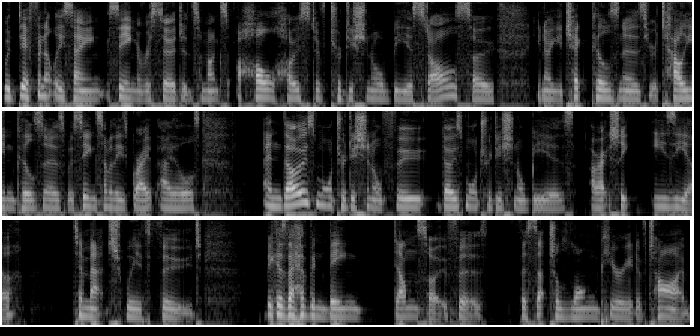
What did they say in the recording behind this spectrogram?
We're definitely saying seeing a resurgence amongst a whole host of traditional beer styles. So, you know, your Czech pilsners, your Italian pilsners. We're seeing some of these grape ales, and those more traditional food, those more traditional beers are actually easier to match with food because they have been being done so for for such a long period of time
